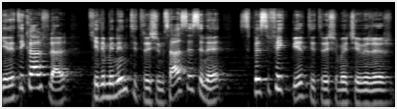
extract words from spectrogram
Genetik harfler kelimenin titreşimsel sesini spesifik bir titreşime çevirir.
